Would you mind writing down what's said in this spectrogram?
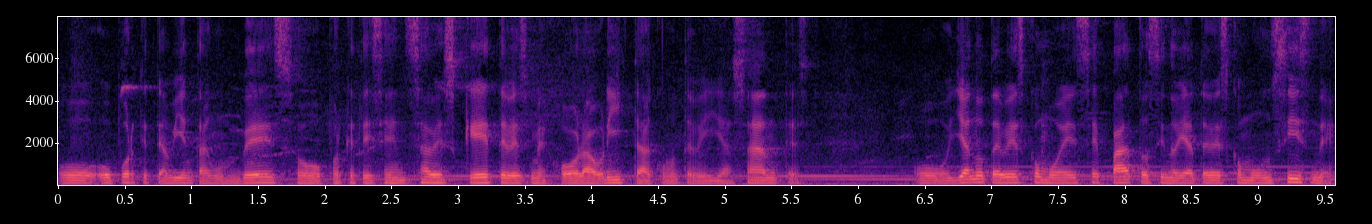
o, o porque te avientan un beso o porque te dicen, ¿sabes qué? Te ves mejor ahorita como te veías antes. Ya no te ves como ese pato, sino ya te ves como un cisne.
